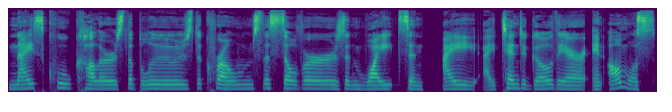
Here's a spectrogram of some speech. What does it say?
Nice, cool colors the blues, the chromes, the silvers, and whites. And I, I tend to go there and almost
